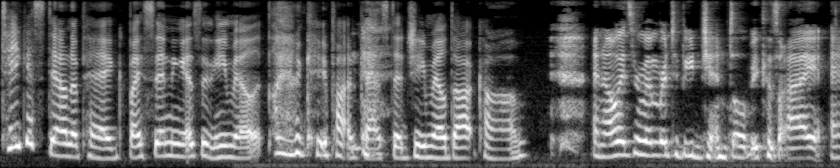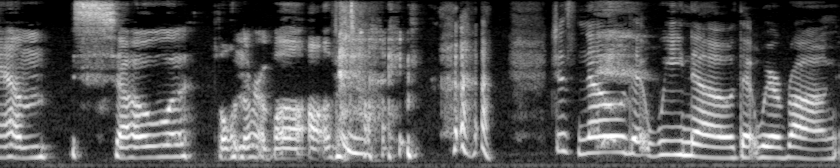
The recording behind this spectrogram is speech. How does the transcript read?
take us down a peg by sending us an email at playokpodcast at gmail.com. And always remember to be gentle because I am so vulnerable all the time. Just know that we know that we're wrong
